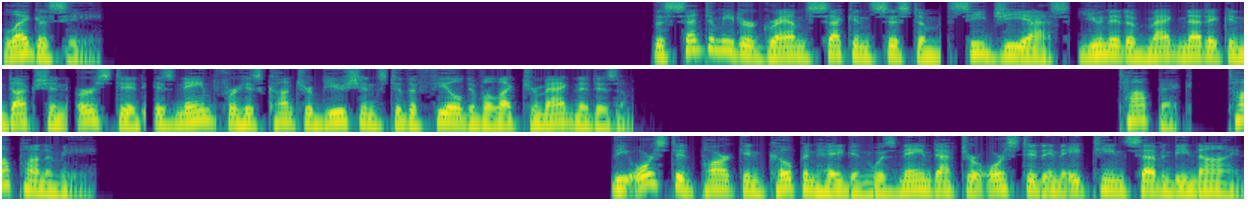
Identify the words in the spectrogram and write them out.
Legacy The centimeter-gram second system (CGS) unit of magnetic induction Oersted is named for his contributions to the field of electromagnetism. Topic: Toponymy. The Orsted Park in Copenhagen was named after Orsted in 1879.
